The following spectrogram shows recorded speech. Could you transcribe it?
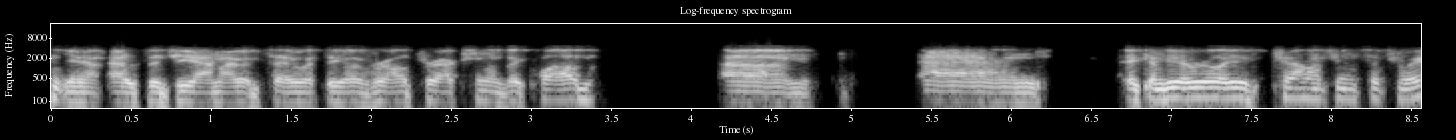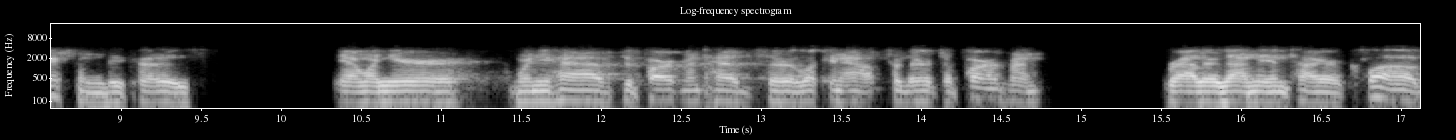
you know, as the GM, I would say with the overall direction of the club. Um, and it can be a really challenging situation because, you know, when you're when you have department heads that are looking out for their department rather than the entire club,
